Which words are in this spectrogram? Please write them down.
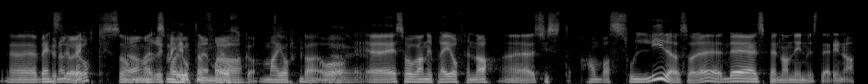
Eh, Kunne venstre ha gjort. som, Ja, som er henta fra Mallorca. Mallorca. Og eh, jeg så han i playoffen da. Eh, Jeg syns han var solid, altså. Det, det er spennende investering. da.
